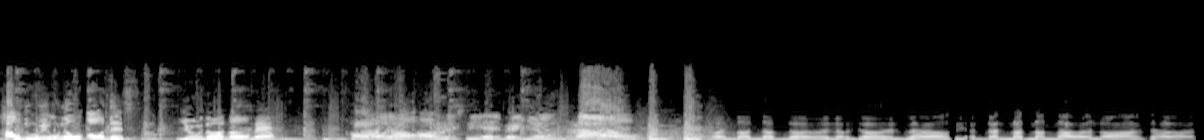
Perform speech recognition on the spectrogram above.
how do we know all this? You don't know, man? Call your Orange TAPU now! La la la la la la la la la la la la la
